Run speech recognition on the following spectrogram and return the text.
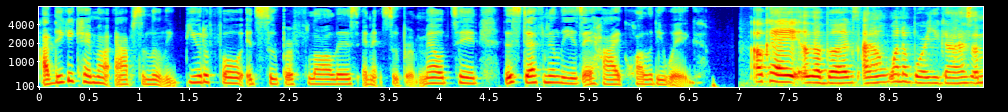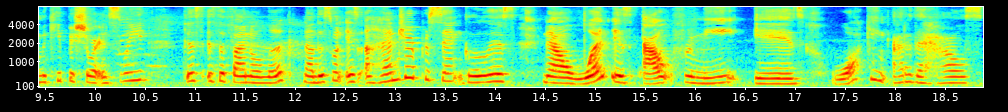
I think it came out absolutely beautiful. It's super flawless and it's super melted. This definitely is a high quality wig. Okay, the bugs, I don't want to bore you guys. I'm going to keep it short and sweet. This is the final look. Now, this one is 100% glueless. Now, what is out for me is walking out of the house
